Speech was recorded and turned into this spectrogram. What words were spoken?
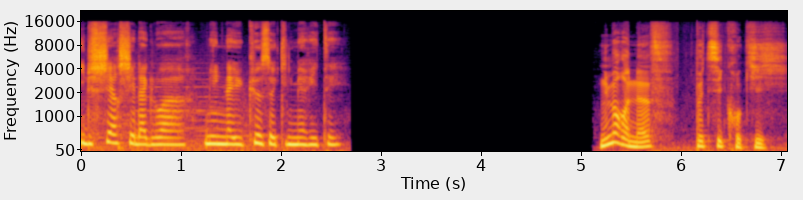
Il cherchait la gloire, mais il n'a eu que ce qu'il méritait. Numéro 9. Petit croquis.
